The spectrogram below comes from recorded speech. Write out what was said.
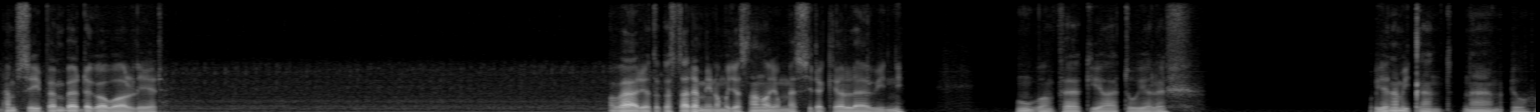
Nem szép ember, de gavallér. Ha várjatok, aztán remélem, hogy aztán nagyon messzire kell elvinni. Hú, van felkiáltójeles. Ugye nem itt lent? Nem, jó.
